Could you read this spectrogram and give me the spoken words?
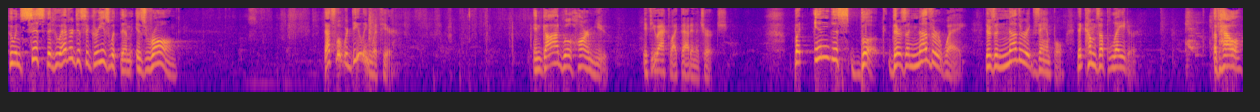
who insists that whoever disagrees with them is wrong. That's what we're dealing with here. And God will harm you if you act like that in a church. But in this book, there's another way, there's another example that comes up later of how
